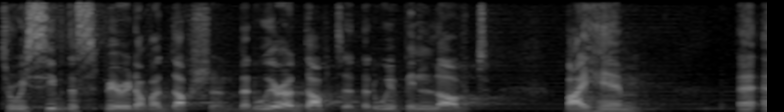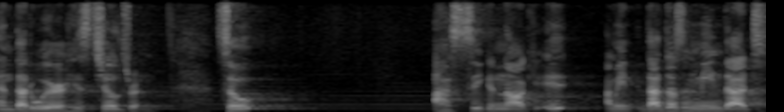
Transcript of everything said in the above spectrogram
to receive the spirit of adoption, that we are adopted, that we've been loved by him, and, and that we're his children. So, ask, seek, and knock, it, I mean, that doesn't mean that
